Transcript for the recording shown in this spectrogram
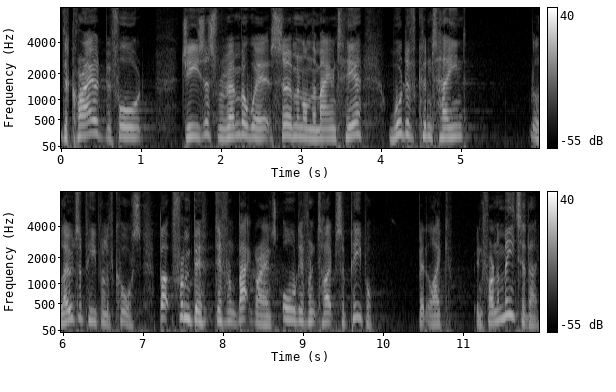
The crowd before Jesus, remember where Sermon on the Mount here, would have contained loads of people, of course, but from different backgrounds, all different types of people. A bit like in front of me today.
